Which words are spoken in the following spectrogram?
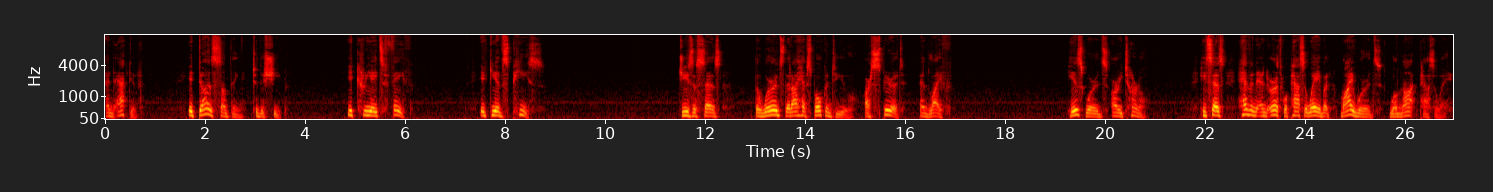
and active. It does something to the sheep. It creates faith. It gives peace. Jesus says, The words that I have spoken to you are spirit and life. His words are eternal. He says, Heaven and earth will pass away, but my words will not pass away.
